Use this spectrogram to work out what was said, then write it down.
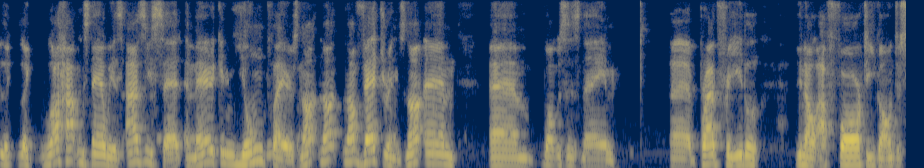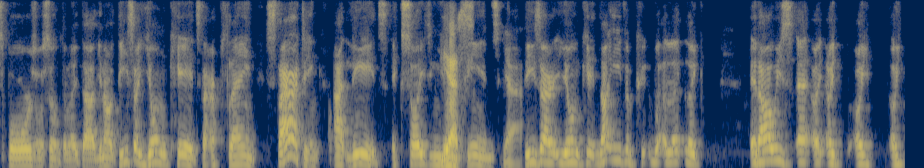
like, like what happens now is, as you said, American young players, not not not veterans, not um um what was his name, uh, Brad Friedel, you know, at 40 going to Spurs or something like that. You know, these are young kids that are playing, starting at Leeds, exciting young yes. teams. Yeah, these are young kids, not even like, it always. Uh, I, I I I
